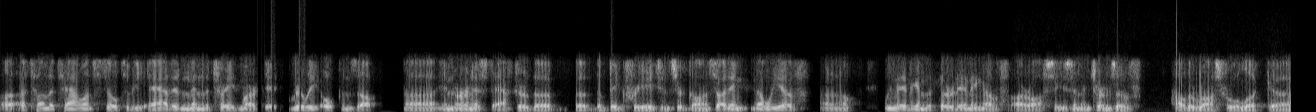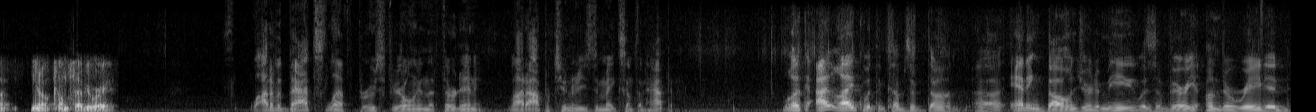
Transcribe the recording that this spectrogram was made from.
a, a ton of talent still to be added, and then the trade market really opens up uh, in earnest after the, the the big free agents are gone. So I think you know, we have I don't know we may be in the third inning of our off season in terms of how the roster will look uh, you know come February. A lot of at bats left, Bruce. If you're only in the third inning, a lot of opportunities to make something happen. Look, I like what the Cubs have done. Uh, adding Bellinger to me was a very underrated,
